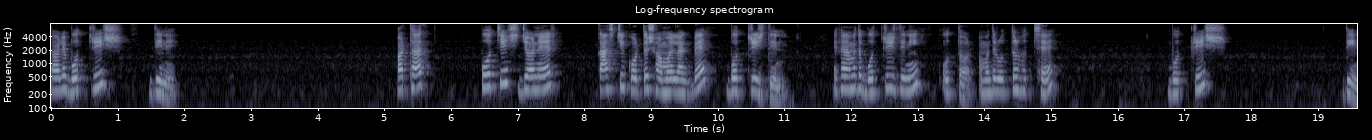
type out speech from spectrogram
তাহলে বত্রিশ দিনে। অর্থাৎ পঁচিশ জনের কাজটি করতে সময় লাগবে বত্রিশ দিন। এখানে আমাদের বত্রিশ দিনই উত্তর। আমাদের উত্তর হচ্ছে বত্রিশ দিন।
